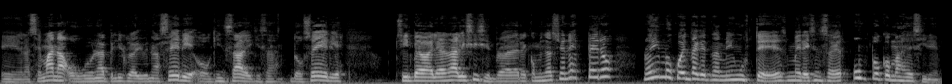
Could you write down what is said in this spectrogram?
eh, de la semana, o una película y una serie, o quién sabe, quizás dos series. Siempre va a haber análisis, siempre va a haber recomendaciones, pero nos dimos cuenta que también ustedes merecen saber un poco más de cine.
